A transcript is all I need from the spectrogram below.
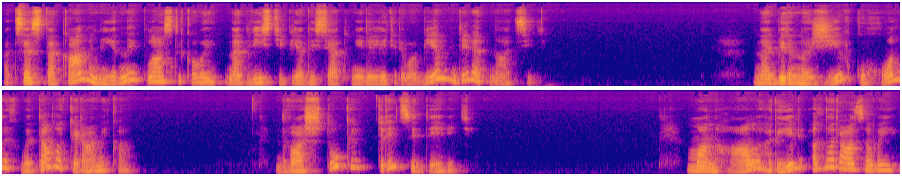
А це стакан мірний пластиковий на 250 мл об'єм 19 Набір ножів кухонних металокераміка. Два штуки 39. Мангал, гриль одноразовий.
